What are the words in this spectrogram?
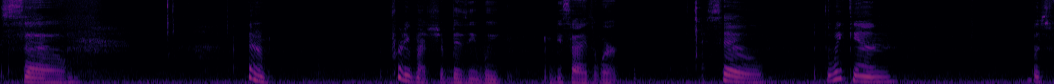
So, you know, pretty much a busy week besides work. So, the weekend was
